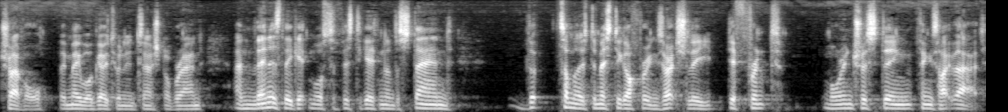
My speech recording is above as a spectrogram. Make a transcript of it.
travel, they may well go to an international brand. And then as they get more sophisticated and understand that some of those domestic offerings are actually different, more interesting, things like that,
